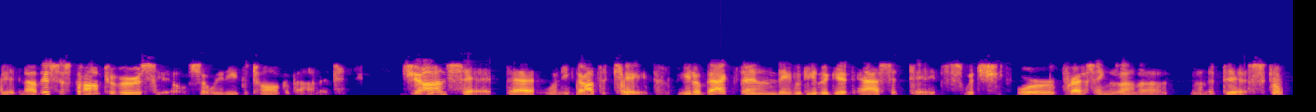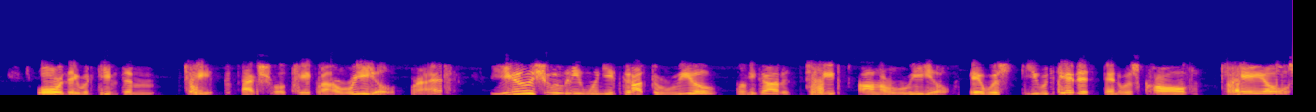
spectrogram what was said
bit. Now this is controversial, so we need to talk about it. John said that when he got the tape, you know, back then they would either get acid tapes, which were pressings on a on a disc, or they would give them tape, actual tape on a reel, right? Usually, when you got the reel, when you got a tape on a reel, it was you would get it, and it was called tails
